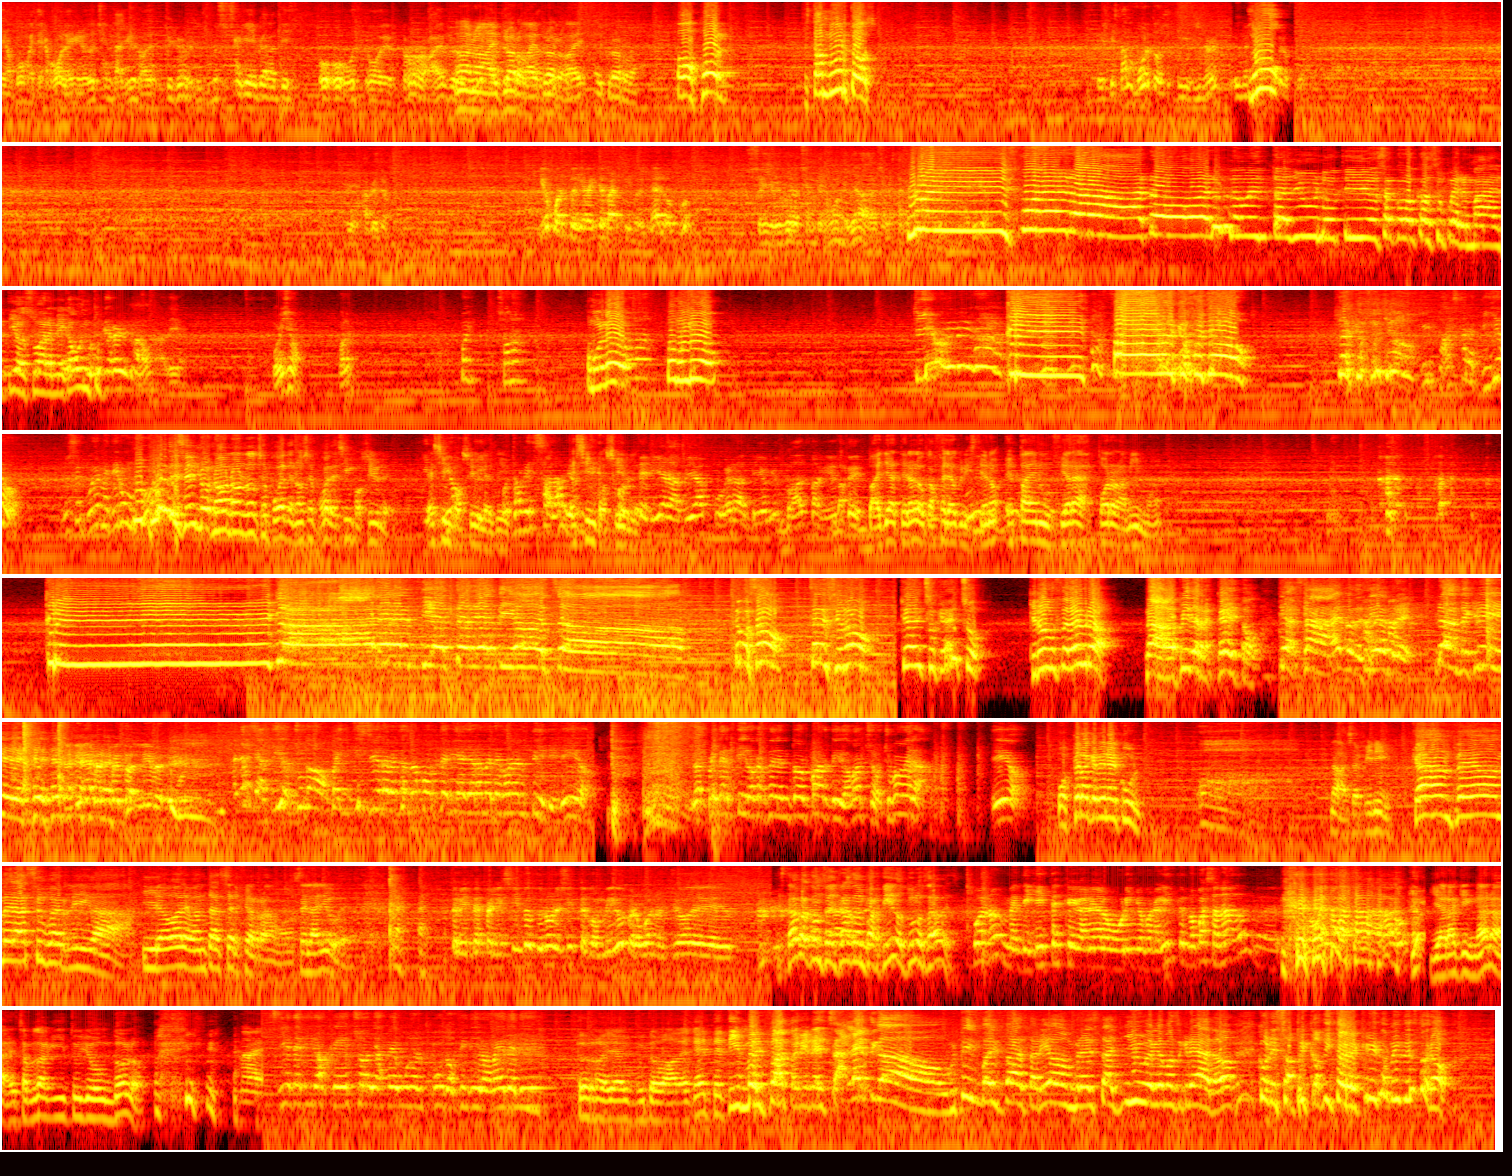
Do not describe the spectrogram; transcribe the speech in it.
Y no puedo meter gol en 81. eh. Yo- yo- No sé si aquí hay penaltis o, o, o, o, eh, prórroga, ¿eh? pero- No, no, hay prórroga, hay prórroga, hay, hay prórroga. ¡Oh, Paul! ¡Están muertos! Pero es que están muertos y, y no, y no, ¡No! pero- a ver, yo. ¿cuánto lleváis de partido ya, loco? No sé, yo voy por 89 ya. O sea, me está... ¡Luis! ¡Fuera! ¡No! El 91, tío. Se ha colocado súper mal, tío. Suárez, me cago en tu... Ah, tío. Buenísimo, vale. Uy, sola. ¡Vamos, Leo! ¡Vamos, Leo! ¡Tío, mi vida! ¡Chris! ¡Ah! ¡La que ha fallado! ¡La que ha fallado! ¿Qué pasa, tío? No se puede meter un ¡No gol. puede ser! No, no, no, no se puede, no se puede. Es imposible. Es Tío, imposible, tío. Otra vez Salah. Es imposible. La mía fuera, tío. ¿Qué pasa, Va- gente? vaya tela lo que ha fallado Cristiano. Es para denunciar a Sport ahora mismo, ¿eh? ¡Gol! ¡El 118! ¿Qué ha pasado? ¡Se ha lesionado! ¿Qué ha hecho? ¿Qué ha hecho? ¿Que no lo celebra? Nada, pide respeto. Ya está, es lo de siempre. ¡Grande, Chris! Tiene respeto al Liverpool. ¡Cállate, tío! ¡Chutado 27 veces la portería y ahora mete con el City, tío! Es el primer tiro que hacen en todo el partido, macho. ¡Chúpamela! Tío. Pues espera que viene el Kun. Nada, se finí. Campeón de la Superliga. Y lo va a levantar Sergio Ramos en la Juve. Te, te felicito, tú no lo hiciste conmigo, pero bueno, yo de... Estaba concentrado en partido, tú lo sabes. Bueno, me dijiste que gané a los Mourinho con el Inter, no pasa nada. eh, no nada, ¿Y ahora quién gana? Estamos aquí tú y yo un dolo. nada. Siete tiros que he hecho y hace uno el puto y lo mete, tío. Te raya el puto babe, gente. Team by Factory en el chat. ¡Let's go! Team by Factory, hombre. Esta Juve que hemos creado con esa picadita de escrito. ¿Viste esto o no?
